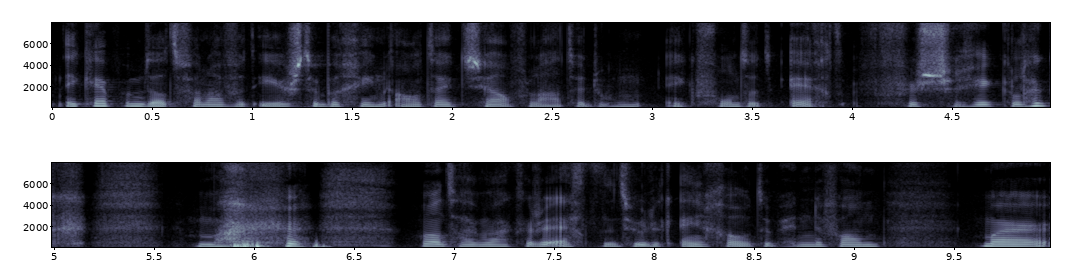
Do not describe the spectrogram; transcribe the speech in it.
Ik heb hem dat vanaf het eerste begin altijd zelf laten doen. Ik vond het echt verschrikkelijk. Maar, want hij maakte er echt natuurlijk één grote bende van. Maar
